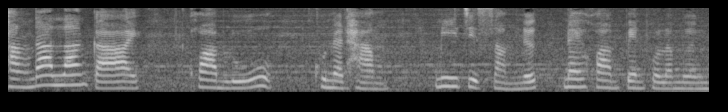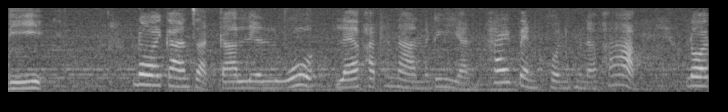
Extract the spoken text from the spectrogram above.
ทางด้านร่างกาย ความรู้ คุณธรรม มีจิตสำนึกในความเป็นพลเมืองดีโดยการจัดการเรียนรู้และพัฒนานักเรียนให้เป็นคนคุณภาพ โดย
